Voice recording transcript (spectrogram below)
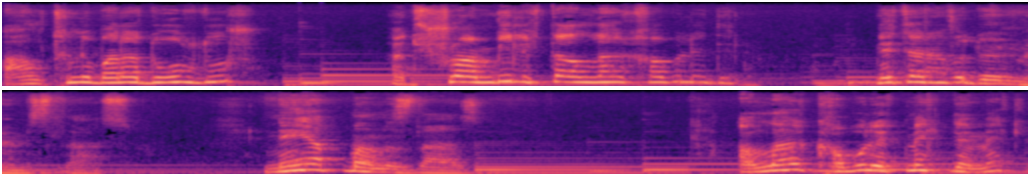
altını bana doldur. Hadi şu an birlikte Allah'ı kabul edelim. Ne tarafa dönmemiz lazım? Ne yapmamız lazım? Allah'ı kabul etmek demek,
